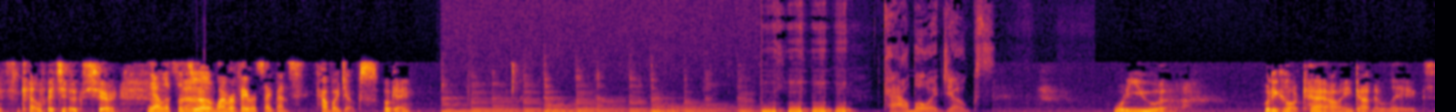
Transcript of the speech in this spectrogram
some cowboy jokes? Sure. Yeah, let's let's do a, Um, one of our favorite segments, cowboy jokes. Okay. Cowboy jokes. What do you uh what do you call a cow ain't got no legs?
